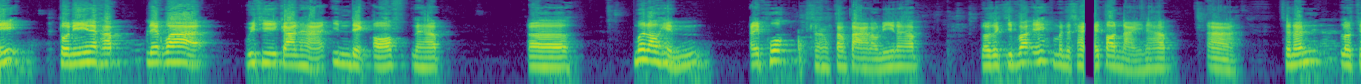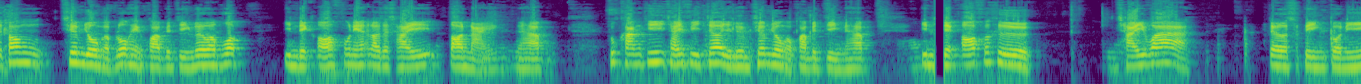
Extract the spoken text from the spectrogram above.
นี้ตัวนี้นะครับ เรียกว่าวิธีการหา index of นะครับเอ่อเมื่อเราเห็นไอ้พวกต่างๆ เหล่านี้นะครับ เราจะคิดว่า เอ๊ะ มันจะใช้ตอนไหนนะครับ อ่า ฉะนั้นเราจะต้องเชื่อมโยงกับโลกแห่งความเป็นจริงด้วยว่าพวก index of พวกนี้เราจะใช้ตอนไหนนะครับ ทุกครั้งที่ใช้ฟีเจอร์อย่าลืมเชื่อมโยงกับความเป็นจริงนะครับ index of ก็คือใช้ว่าเจอสตริงตัวนี้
